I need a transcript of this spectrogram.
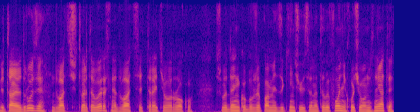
Вітаю, друзі! 24 вересня 2023 року. Швиденько, бо вже пам'ять закінчується на телефоні. Хочу вам зняти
